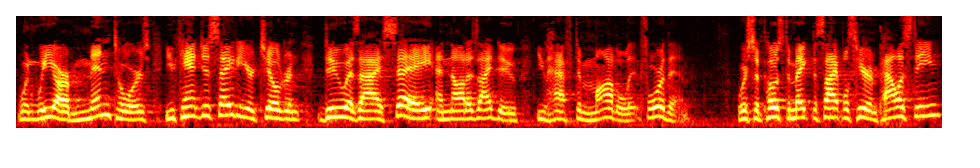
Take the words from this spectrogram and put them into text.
when we are mentors, you can't just say to your children, do as I say and not as I do. You have to model it for them. We're supposed to make disciples here in Palestine,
